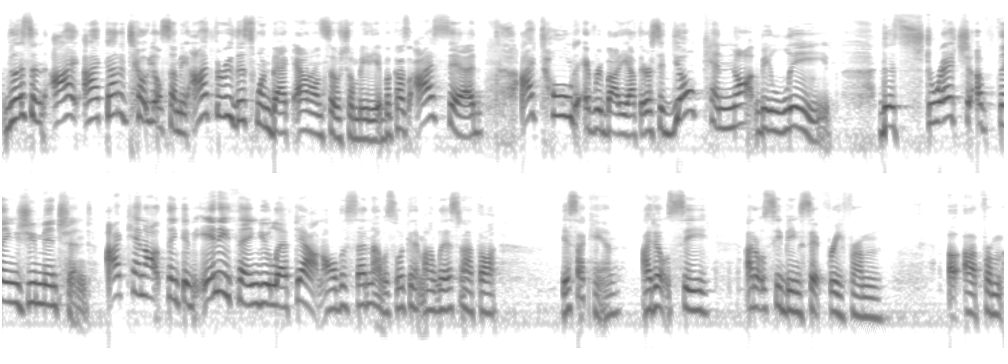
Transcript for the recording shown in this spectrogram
Listen, I, I got to tell y'all something. I threw this one back out on social media because I said, I told everybody out there, I said, y'all cannot believe the stretch of things you mentioned. I cannot think of anything you left out. And all of a sudden, I was looking at my list and I thought, Yes, I can. I don't see, I don't see being set free from, uh, uh, from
